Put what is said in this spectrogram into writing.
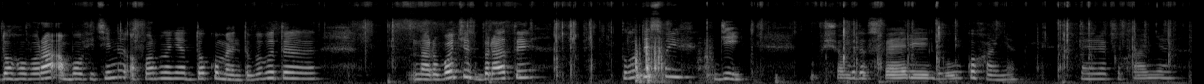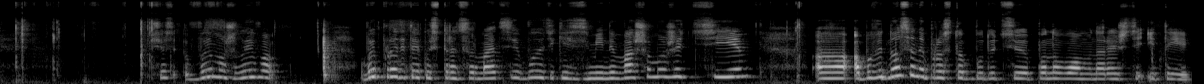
договора або офіційне оформлення документу. Ви будете на роботі збирати плоди своїх дій. Що буде в сфері кохання? Кохання. Щось ви, можливо, ви пройдете якусь трансформацію, будуть якісь зміни в вашому житті. Або відносини просто будуть е, по-новому нарешті іти.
